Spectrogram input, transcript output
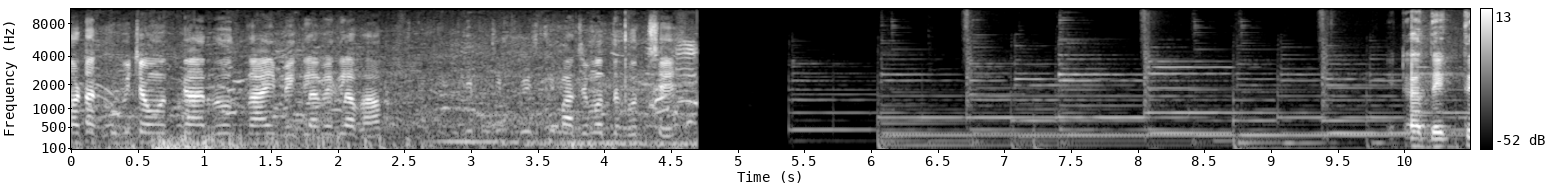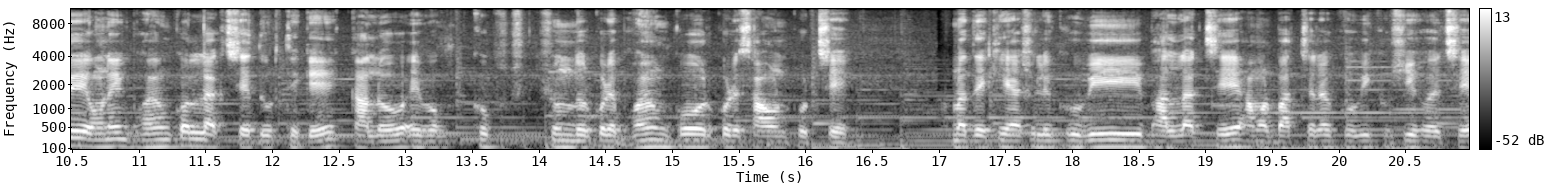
আবহাওয়াটা খুবই চমৎকার, রোদ নাই, মেঘলা মেঘলা ভাব টিপ বৃষ্টি মাঝে মধ্যে হচ্ছে। এটা দেখতে অনেক ভয়ঙ্কর লাগছে দূর থেকে, কালো এবং খুব সুন্দর করে ভয়ঙ্কর করে সাউন্ড করছে। আমরা দেখে আসলে খুবই ভালো লাগছে, আমার বাচ্চারা খুবই খুশি হয়েছে।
